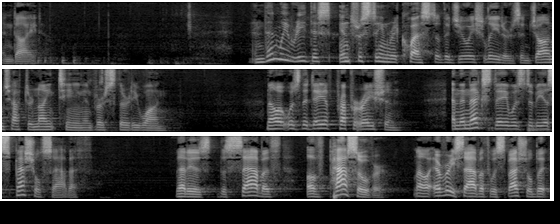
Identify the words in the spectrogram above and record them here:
and died. And then we read this interesting request of the Jewish leaders in John chapter 19 and verse 31. Now, it was the day of preparation, and the next day was to be a special Sabbath. That is, the Sabbath of Passover. Now, every Sabbath was special, but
